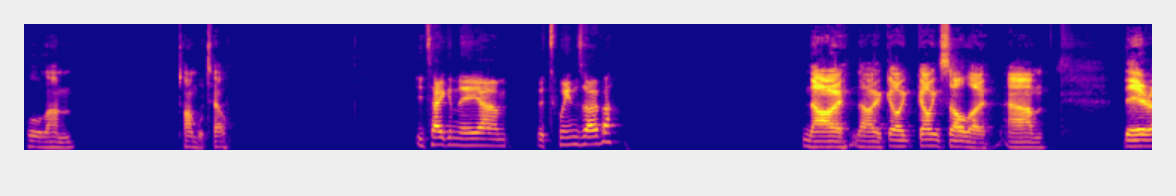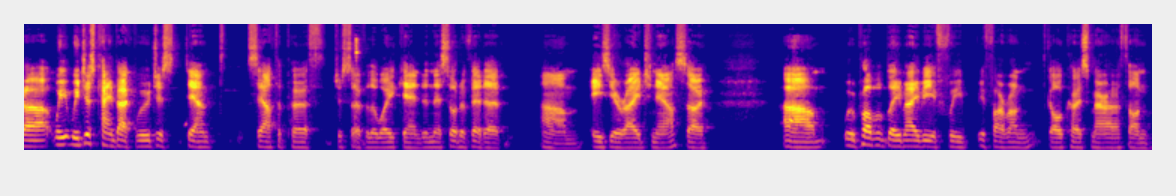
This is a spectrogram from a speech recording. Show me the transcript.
well, um, time will tell. You taking the um the twins over? No, no, going going solo. Um, there, uh, we we just came back. We were just down south of Perth just over the weekend, and they're sort of at a um, easier age now. So um, we'll probably maybe if we if I run Gold Coast Marathon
